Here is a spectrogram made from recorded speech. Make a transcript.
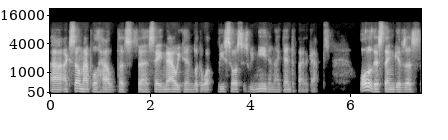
Uh, Excel map will help us uh, say now we can look at what resources we need and identify the gaps. All of this then gives us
